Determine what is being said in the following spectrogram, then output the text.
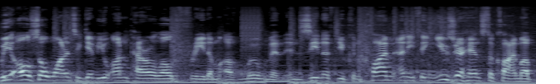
we also wanted to give you unparalleled freedom of movement. In Zenith, you can climb anything, use your hands to climb up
